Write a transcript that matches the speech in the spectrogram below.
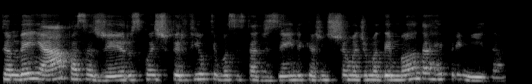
também há passageiros com este perfil que você está dizendo, que a gente chama de uma demanda reprimida.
